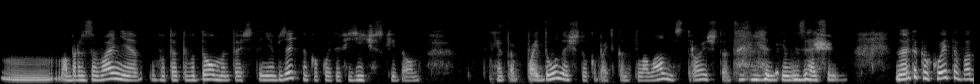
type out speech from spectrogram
образование вот этого дома, то есть это не обязательно какой-то физический дом. Я там пойду, начну копать котлован, строить что-то. Нет, не обязательно. Но это какой-то вот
